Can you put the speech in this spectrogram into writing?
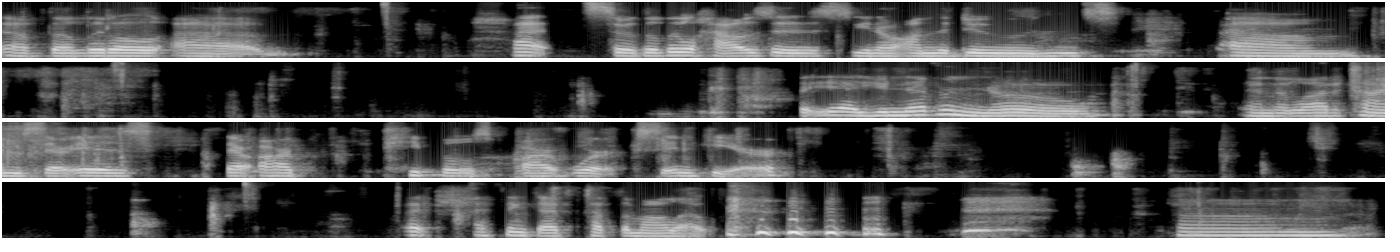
of the little um, huts or the little houses, you know, on the dunes. Um, But yeah, you never know. And a lot of times there is, there are people's artworks in here. But I think I've cut them all out. Um,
